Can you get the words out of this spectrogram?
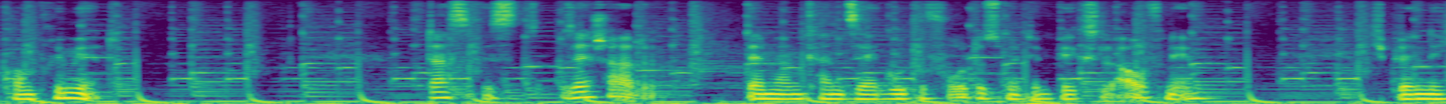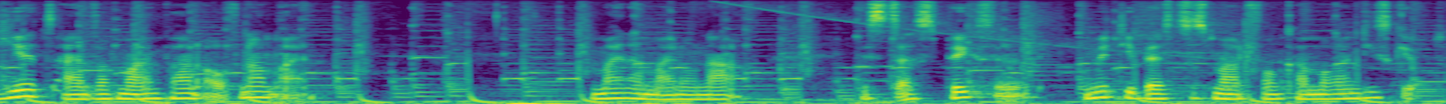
komprimiert. Das ist sehr schade, denn man kann sehr gute Fotos mit dem Pixel aufnehmen. Ich blende hier jetzt einfach mal ein paar Aufnahmen ein. Meiner Meinung nach ist das Pixel mit die beste Smartphone-Kamera, die es gibt.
